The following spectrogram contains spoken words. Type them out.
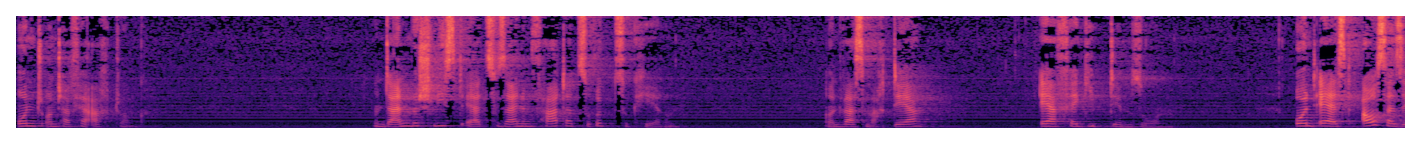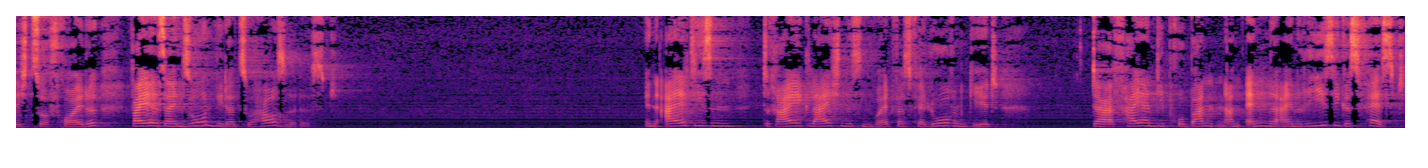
und unter Verachtung. Und dann beschließt er, zu seinem Vater zurückzukehren. Und was macht der? Er vergibt dem Sohn. Und er ist außer sich zur Freude, weil sein Sohn wieder zu Hause ist. In all diesen drei Gleichnissen, wo etwas verloren geht, da feiern die Probanden am Ende ein riesiges Fest.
